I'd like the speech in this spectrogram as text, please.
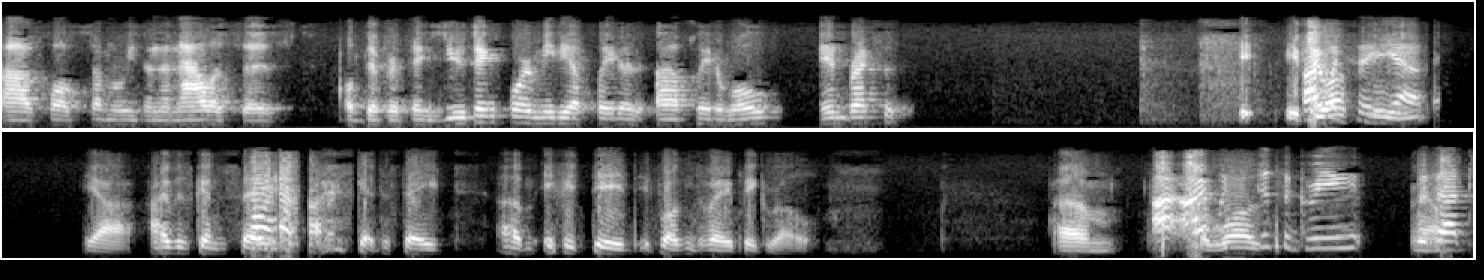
uh, false summaries, and analysis of different things. Do you think foreign media played a uh, played a role in Brexit? If I would ask say me, yes. Yeah, I was going to say, I was going to say, um, if it did, it wasn't a very big role. Um, I, I would was, disagree with that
